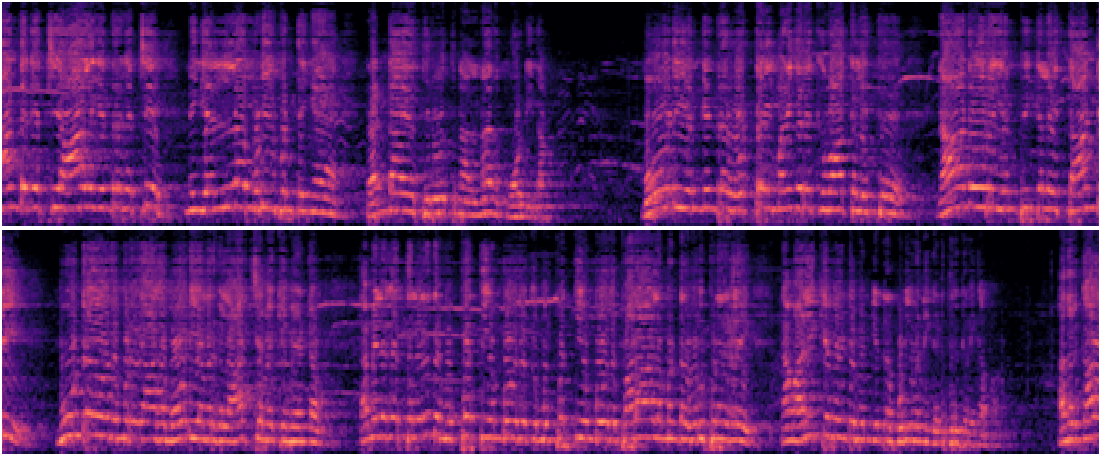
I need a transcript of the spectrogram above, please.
ஆண்ட கட்சி ஆளுகின்ற கட்சி நீங்க எல்லாம் முடிவு பண்ணிட்டீங்க. ரெண்டாயிரத்தி இருபத்தி நாலுனா அது மோடி தான் மோடி என்கின்ற ஒற்றை மனிதருக்கு வாக்களித்து நானூறு எம்பிக்களை தாண்டி மூன்றாவது முறையாக மோடி அவர்கள் ஆட்சி அமைக்க வேண்டும். தமிழகத்திலிருந்து முப்பத்தி ஒன்பதுக்கு முப்பத்தி ஒன்பது பாராளுமன்ற உறுப்பினர்களை நாம் அளிக்க வேண்டும் என்கின்ற முடிவை நீங்க எடுத்திருக்கிறீங்கம்மா. அதற்காக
